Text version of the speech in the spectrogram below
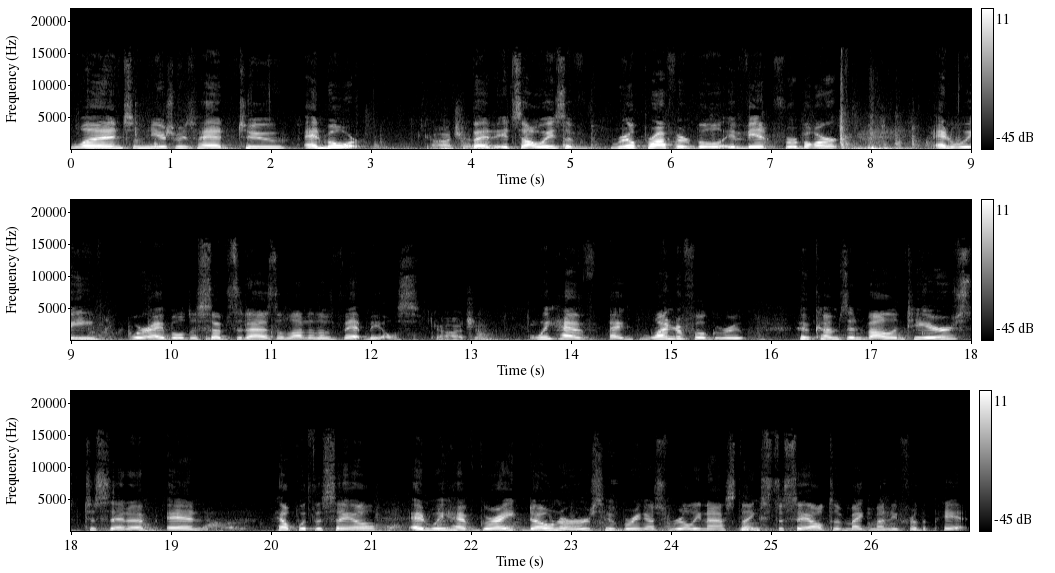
one, some years we've had two, and more. Gotcha. But it's always a real profitable event for Bark, and we were able to subsidize a lot of those vet bills. Gotcha. We have a wonderful group who comes and volunteers to set up and help with the sale. And we have great donors who bring us really nice things to sell to make money for the pets.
